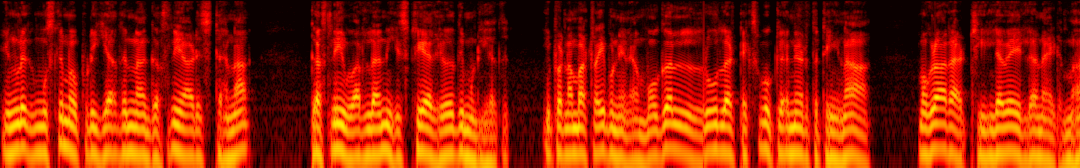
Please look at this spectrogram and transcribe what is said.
எங்களுக்கு முஸ்லீமை பிடிக்காதுன்னு நான் கஸ்னி அடிச்சிட்டேன்னா கஸ்னி வரலன்னு ஹிஸ்ட்ரியை எழுத முடியாது. இப்போ நம்ம ட்ரை பண்ணிடுறோம் முகல் ரூலில் டெக்ஸ்ட் புக்லன்னு எடுத்துட்டிங்கன்னா முகலார் ஆட்சி இல்லவே இல்லைன்னு ஆகிடுமா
